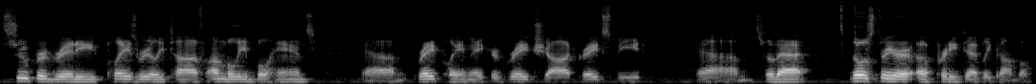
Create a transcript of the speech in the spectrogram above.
super gritty, plays really tough, unbelievable hands, um, great playmaker, great shot, great speed. Um, so that those three are a pretty deadly combo.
